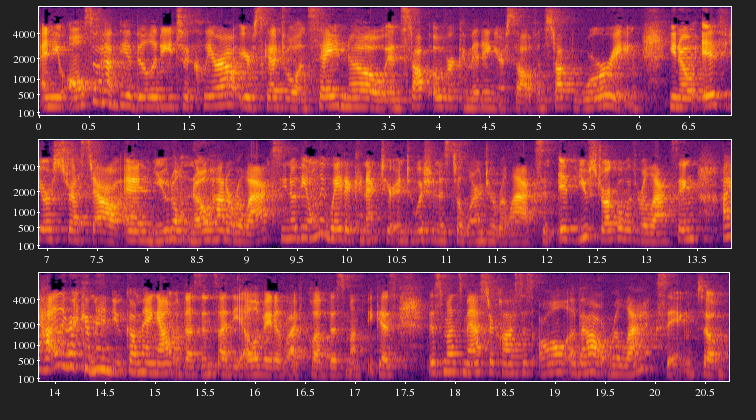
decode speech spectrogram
And you also have the ability to clear out your schedule and say no and stop overcommitting yourself and stop worrying. You know, if you're stressed out and you don't know how to relax, you know, the only way to connect to your intuition is to learn to relax. And if you struggle with relaxing, I highly recommend you come hang out with us inside the Elevated Life Club this month because this month's masterclass is all about relaxing. So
